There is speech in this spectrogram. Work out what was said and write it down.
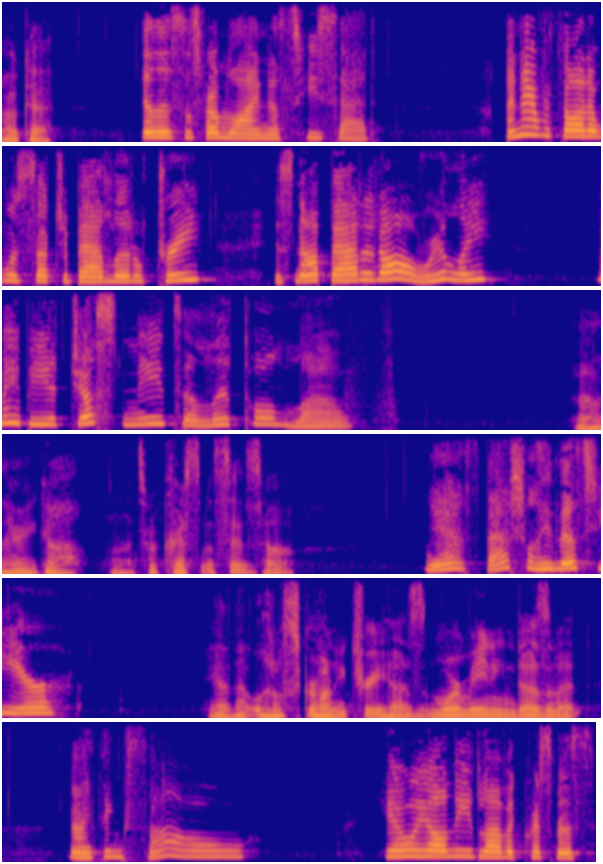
Okay. And this is from Linus. He said, I never thought it was such a bad little tree. It's not bad at all, really. Maybe it just needs a little love. Oh, there you go. That's what Christmas is, huh? Yeah, especially this year. Yeah, that little scrawny tree has more meaning, doesn't it? I think so. Yeah, we all need love at Christmas.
